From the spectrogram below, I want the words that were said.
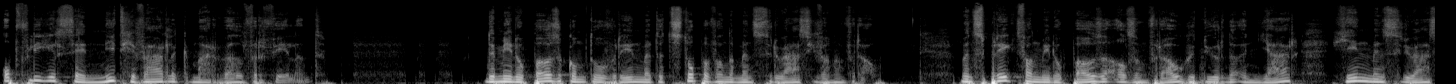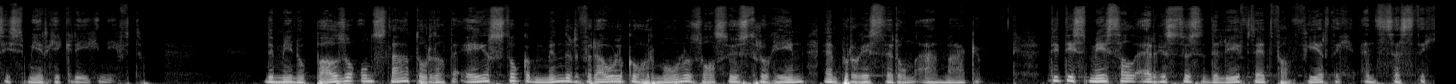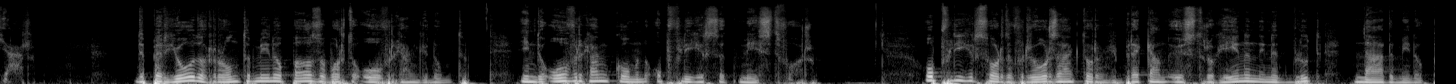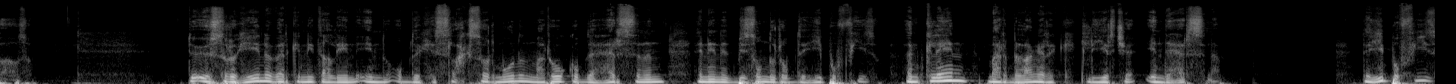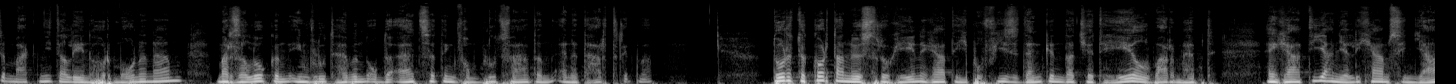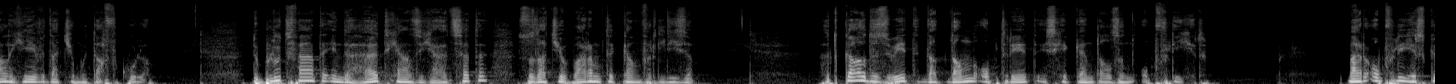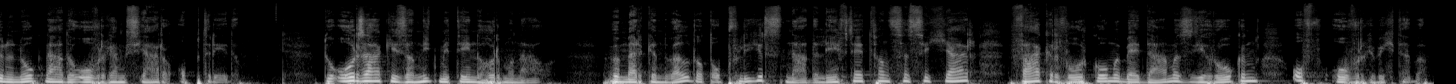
Opvliegers zijn niet gevaarlijk, maar wel vervelend. De menopauze komt overeen met het stoppen van de menstruatie van een vrouw. Men spreekt van menopauze als een vrouw gedurende een jaar geen menstruaties meer gekregen heeft. De menopauze ontstaat doordat de eierstokken minder vrouwelijke hormonen zoals oestrogeen en progesteron aanmaken. Dit is meestal ergens tussen de leeftijd van 40 en 60 jaar. De periode rond de menopauze wordt de overgang genoemd. In de overgang komen opvliegers het meest voor. Opvliegers worden veroorzaakt door een gebrek aan oestrogenen in het bloed na de menopauze. De oestrogenen werken niet alleen in op de geslachtshormonen, maar ook op de hersenen en in het bijzonder op de hypofyse. Een klein maar belangrijk kliertje in de hersenen. De hypofyse maakt niet alleen hormonen aan, maar zal ook een invloed hebben op de uitzetting van bloedvaten en het hartritme. Door het tekort aan oestrogenen gaat de hypofyse denken dat je het heel warm hebt en gaat die aan je lichaam signalen geven dat je moet afkoelen. De bloedvaten in de huid gaan zich uitzetten, zodat je warmte kan verliezen. Het koude zweet dat dan optreedt is gekend als een opvlieger. Maar opvliegers kunnen ook na de overgangsjaren optreden. De oorzaak is dan niet meteen hormonaal. We merken wel dat opvliegers na de leeftijd van 60 jaar vaker voorkomen bij dames die roken of overgewicht hebben.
